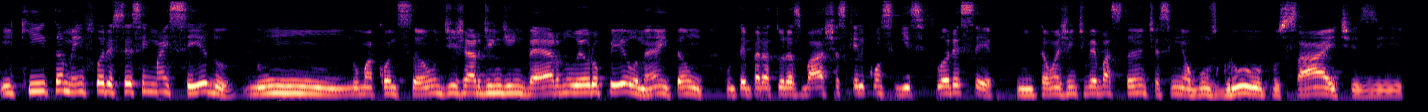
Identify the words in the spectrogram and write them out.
e que também florescessem mais cedo num, numa condição de jardim de inverno europeu, né? Então, com temperaturas baixas que ele conseguisse florescer. Então a gente vê bastante assim alguns grupos, sites e,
